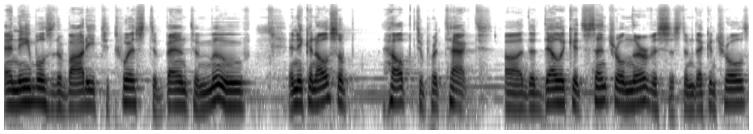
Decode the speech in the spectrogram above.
enables the body to twist, to bend, to move, and it can also help to protect uh, the delicate central nervous system that controls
